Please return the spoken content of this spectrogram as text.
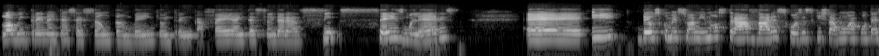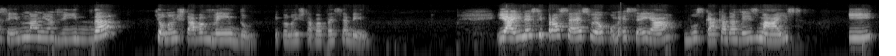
Logo entrei na intercessão também, que eu entrei no café, a intercessão ainda era cinco, seis mulheres, é, e Deus começou a me mostrar várias coisas que estavam acontecendo na minha vida que eu não estava vendo e que eu não estava percebendo. E aí, nesse processo, eu comecei a buscar cada vez mais e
